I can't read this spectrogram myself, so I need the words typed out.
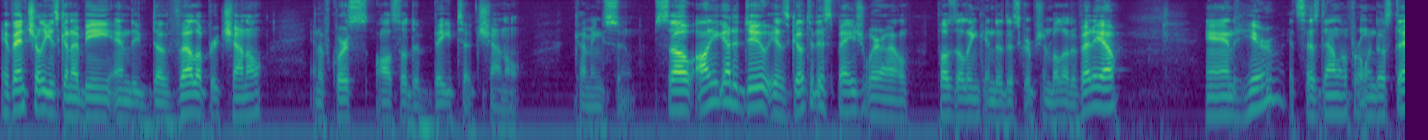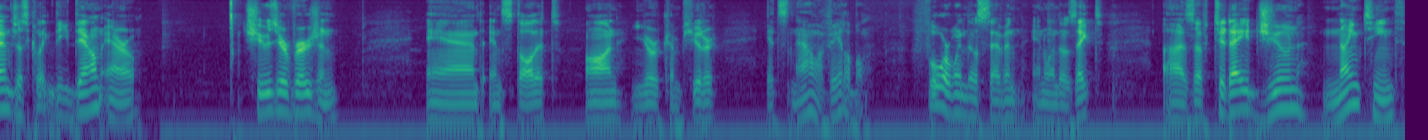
Eventually it's going to be in the developer channel and of course also the beta channel coming soon. So all you got to do is go to this page where I'll post the link in the description below the video. And here it says download for Windows 10. Just click the down arrow choose your version and install it on your computer. It's now available for Windows 7 and Windows 8 as of today, June 19th,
